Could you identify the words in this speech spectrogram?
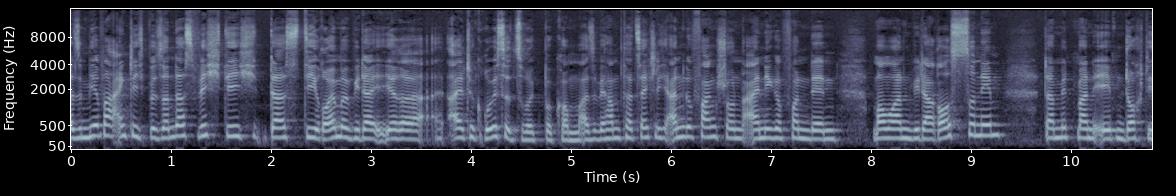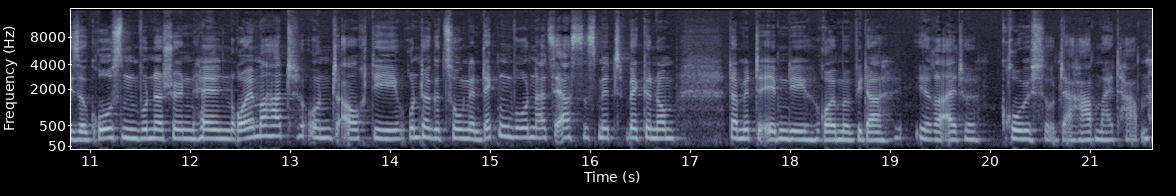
Also mir war eigentlich besonders wichtig, dass die Räume wieder ihre alte Größe zurückbekommen. Also wir haben tatsächlich angefangen, schon einige von den Mauern wieder rauszunehmen, damit man eben doch diese großen, wunderschönen, hellen Räume hat. Und auch die runtergezogenen Decken wurden als erstes mit weggenommen, damit eben die Räume wieder ihre alte Größe und Erhabenheit haben.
